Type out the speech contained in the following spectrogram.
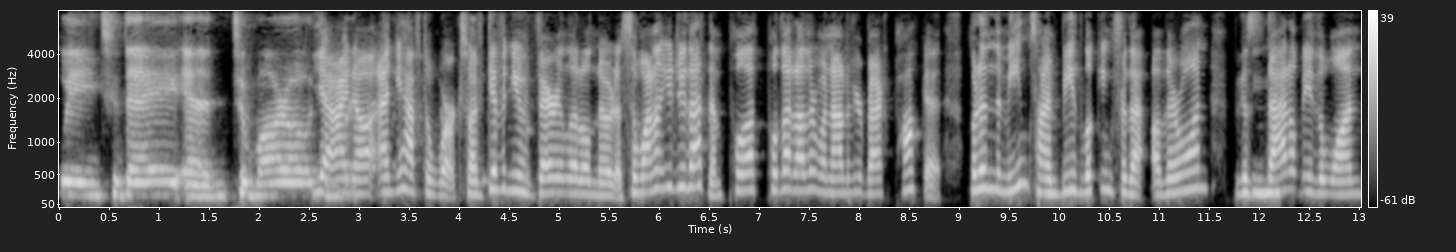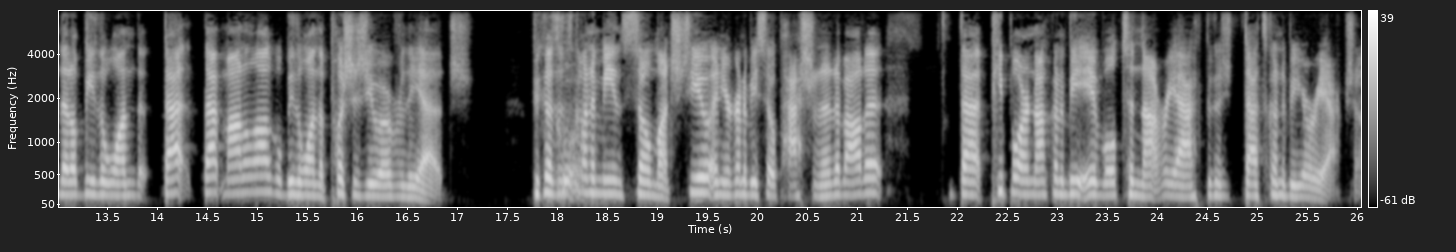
between today and tomorrow. Yeah, I know, and you have to work. So I've given you very little notice. So why don't you do that then? Pull out, pull that other one out of your back pocket. But in the meantime, be looking for that other one because Mhm. that'll be the one that'll be the one that that that monologue will be the one that pushes you over the edge. Because it's going to mean so much to you and you're going to be so passionate about it that people are not going to be able to not react because that's going to be your reaction.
